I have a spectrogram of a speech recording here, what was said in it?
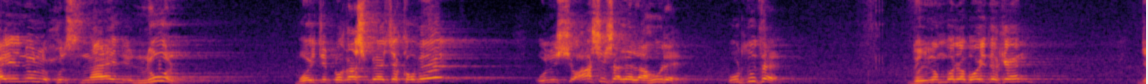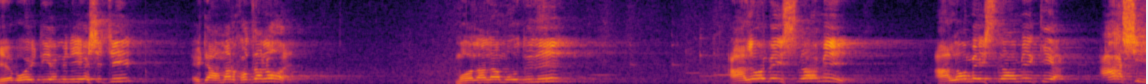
আইনুল হুসনাইন নূর। বইটি প্রকাশ পেয়েছে কবে? উনিশশো আশি সালে লাহুরে। উর্দুতে। দুই নম্বরে বই দেখেন, যে বইটি আমি নিয়ে এসেছি, এটা আমার কথা নয়। মৌলানা মৌদুদি, আলম ইসলামী আলম ইসলামী কি আশি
